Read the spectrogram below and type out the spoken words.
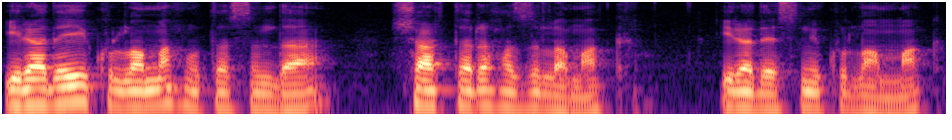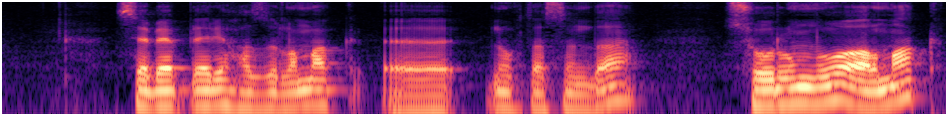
iradeyi kullanmak noktasında şartları hazırlamak, iradesini kullanmak, sebepleri hazırlamak e, noktasında sorumluluğu almak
